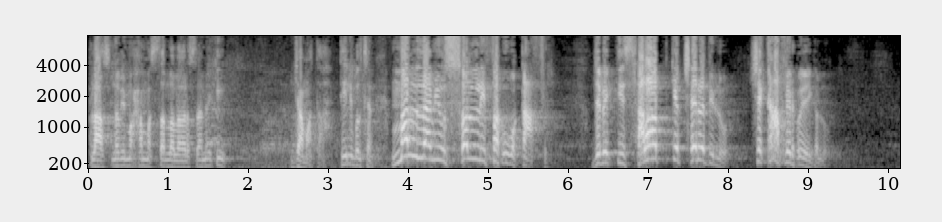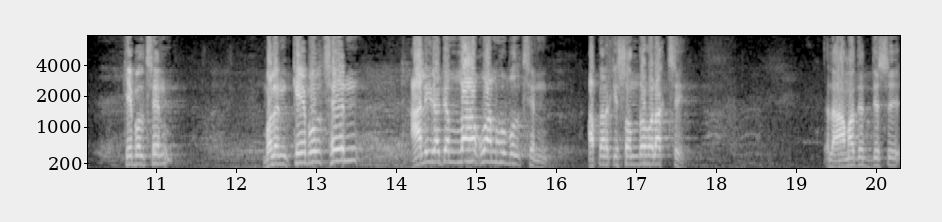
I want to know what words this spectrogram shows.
প্লাস নবী মোহাম্মদ সাল্লাহ আসলামের কি? জামাতা। তিনি বলছেন কাফির। যে ব্যক্তি সালাদকে ছেড়ে দিল, সে কাফের হয়ে গেল। কে বলছেন? বলেন, কে বলছেন? আলী রাজাল্লাহ বলছেন। আপনার কি সন্দেহ লাগছে? তাহলে আমাদের দেশে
